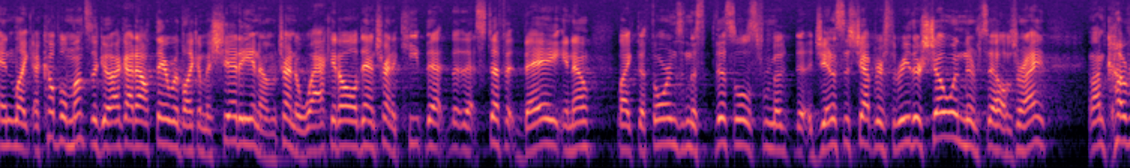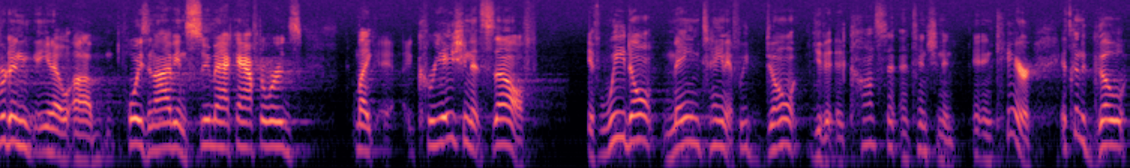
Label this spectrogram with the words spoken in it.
And like a couple months ago, I got out there with like a machete and I'm trying to whack it all down, trying to keep that, that stuff at bay, you know, like the thorns and the thistles from uh, Genesis chapter 3, they're showing themselves, right? And I'm covered in, you know, uh, poison ivy and sumac afterwards. Like creation itself, if we don't maintain it, if we don't give it a constant attention and, and care, it's going to go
